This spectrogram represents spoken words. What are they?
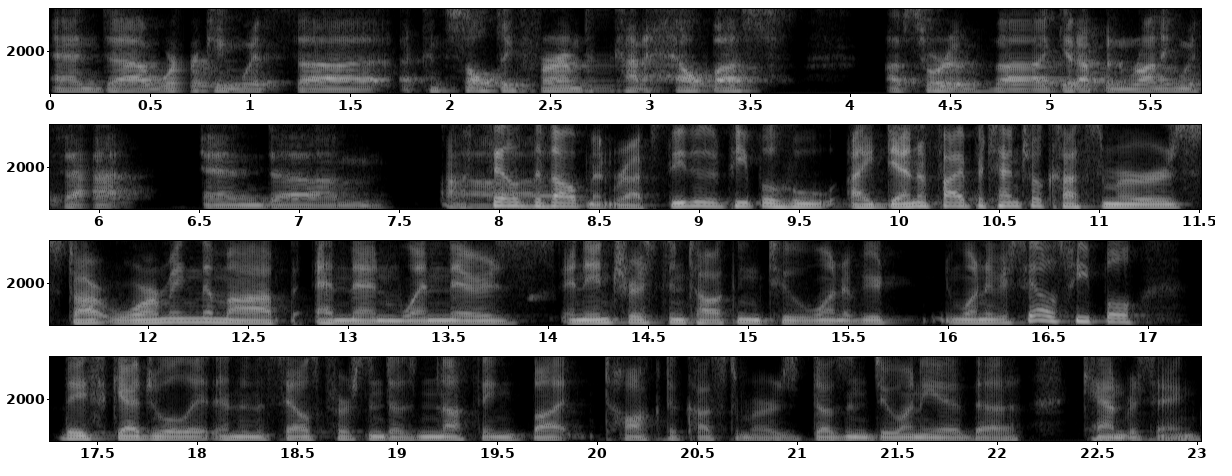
and uh, working with uh, a consulting firm to kind of help us uh, sort of uh, get up and running with that. And um, uh, sales development reps. These are the people who identify potential customers, start warming them up, and then when there's an interest in talking to one of your one of your salespeople, they schedule it, and then the salesperson does nothing but talk to customers, doesn't do any of the canvassing.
